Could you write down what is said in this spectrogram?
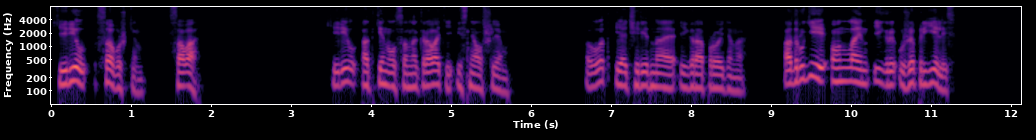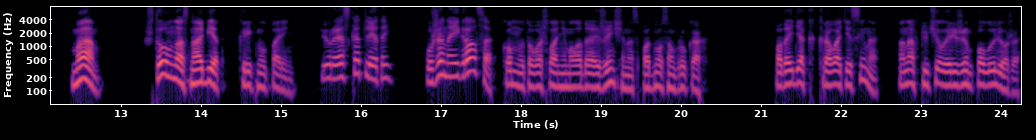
Кирилл Савушкин. Сова. Кирилл откинулся на кровати и снял шлем. Вот и очередная игра пройдена. А другие онлайн-игры уже приелись. «Мам, что у нас на обед?» — крикнул парень. «Пюре с котлетой. Уже наигрался?» В комнату вошла немолодая женщина с подносом в руках. Подойдя к кровати сына, она включила режим полулежа,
